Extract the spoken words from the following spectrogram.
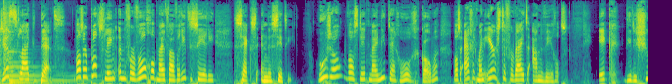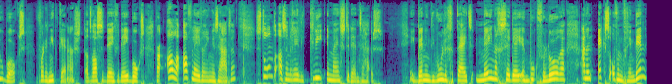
just like that was er plotseling een vervolg op mijn favoriete serie Sex and the City. Hoezo was dit mij niet tegen horen gekomen, was eigenlijk mijn eerste verwijt aan de wereld. Ik, die de shoebox, voor de niet-kenners, dat was de dvd-box waar alle afleveringen zaten, stond als een reliquie in mijn studentenhuis. Ik ben in die woelige tijd menig cd en boek verloren aan een ex of een vriendin,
